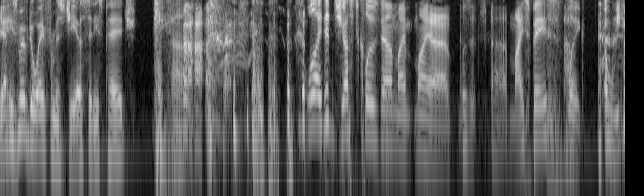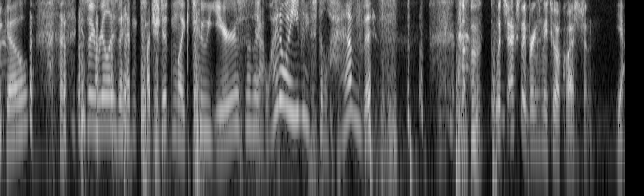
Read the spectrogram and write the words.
yeah, he's moved away from his GeoCities page. Uh, well, I did just close down my my uh was it uh, MySpace like a week ago because I realized I hadn't touched it in like two years. And I was like, why do I even still have this? So, uh, which actually brings me to a question. yeah,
